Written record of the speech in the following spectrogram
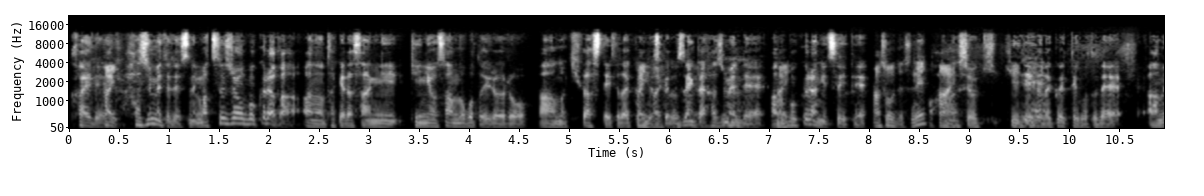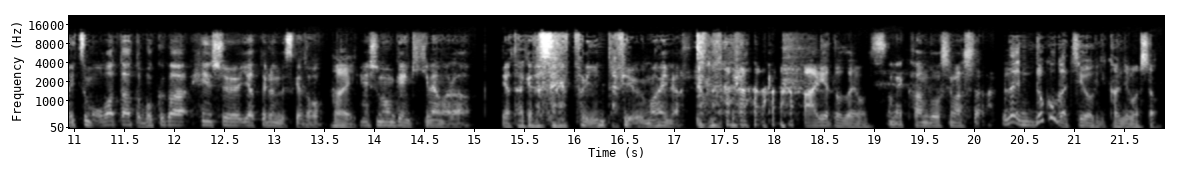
回ではい。初めてですね、まあ通常僕らがあの武田さんに企業さんのこといろいろあの聞かせていただくんですけど、前回初めて、あのはい。僕らについてあそうですね。おはい。話をき、聞いていただくっていうことで、あのいつも終わった後僕が編集やってるんですけど、はい。編集の音源聞きながら、いや、武田さんやっぱりインタビューうまいなって思って、ありがとうございますね、感動しました。などこが違うふうに感じました？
